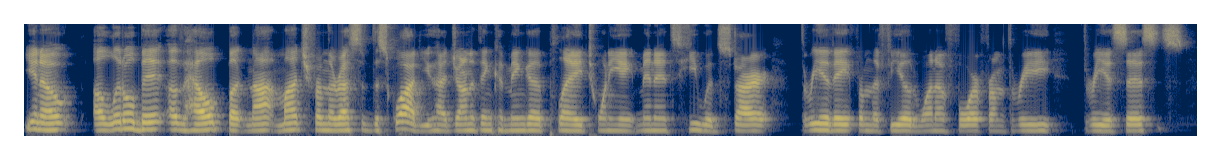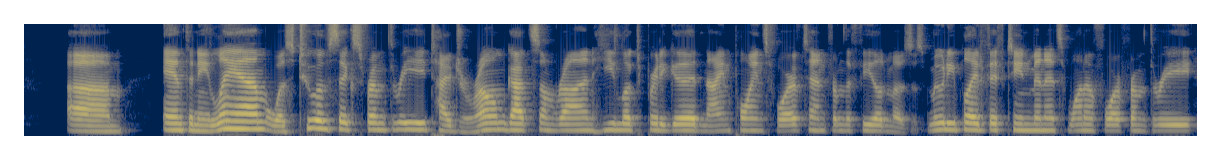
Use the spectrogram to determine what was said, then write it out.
you know, a little bit of help, but not much from the rest of the squad. You had Jonathan Kuminga play 28 minutes. He would start three of eight from the field, one of four from three, three assists. Um, Anthony Lamb was two of six from three. Ty Jerome got some run. He looked pretty good. Nine points, four of 10 from the field. Moses Moody played 15 minutes, one of four from three.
